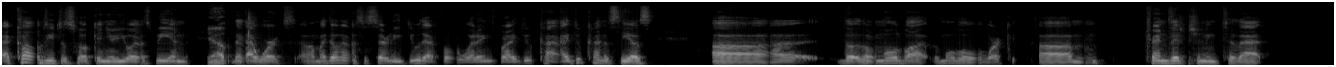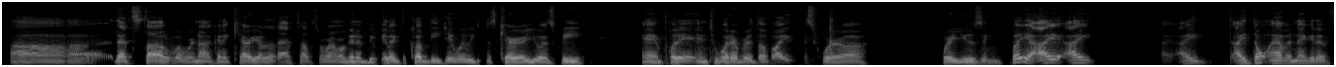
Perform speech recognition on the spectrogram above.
at clubs you just hook in your usb and yep. that works um i don't necessarily do that for weddings but i do kind i do kind of see us uh the the mobile the mobile work um transitioning to that uh that style where we're not going to carry our laptops around we're going to be like the club dj where we just carry our usb and put it into whatever device we're uh we're using but yeah i i i I don't have a negative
